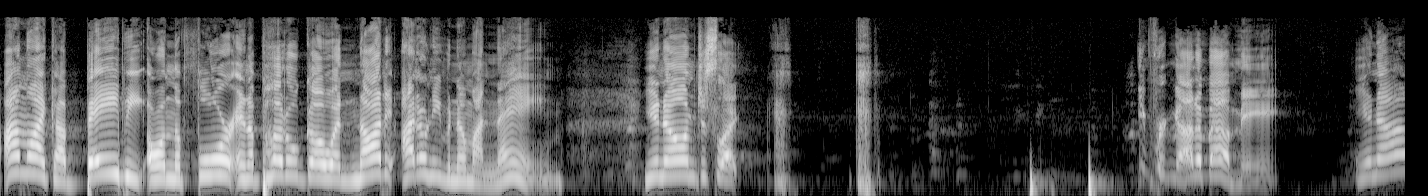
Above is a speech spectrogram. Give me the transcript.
I'm like a baby on the floor in a puddle going, not, I don't even know my name. You know, I'm just like, you forgot about me. You know?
